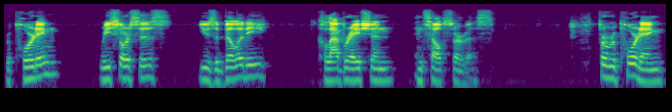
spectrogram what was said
reporting, resources, usability, collaboration, and self service. For reporting,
